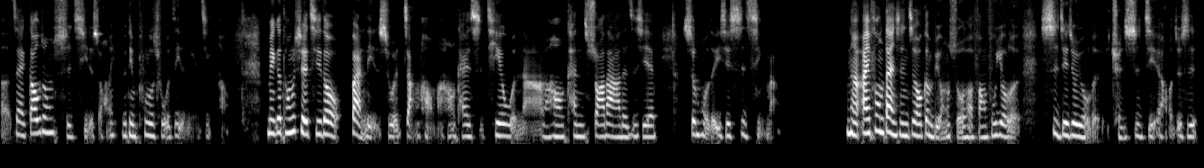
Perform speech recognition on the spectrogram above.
呃在高中时期的时候，有点暴露出我自己的年纪。好，每个同学其实都有办脸书的账号嘛，然后开始贴文啊，然后看刷大家的这些生活的一些事情嘛。那 iPhone 诞生之后，更不用说了，仿佛有了世界就有了全世界哈，就是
